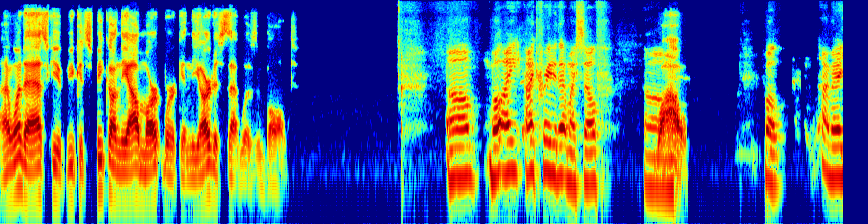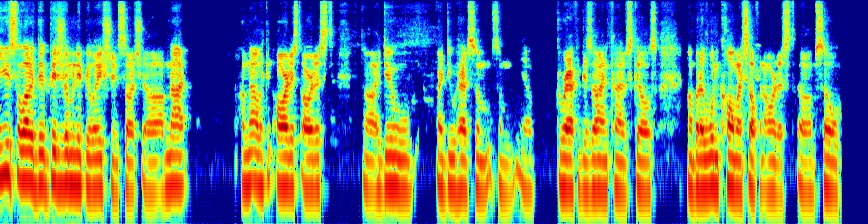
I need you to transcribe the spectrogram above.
I wanted to ask you if you could speak on the album artwork and the artist that was involved. Um, well i i created that myself. Um, wow. well I mean, I used a lot of digital manipulation and such. Uh, I'm not I'm not like an artist artist. Uh, I do I do have some some you know graphic design kind of skills, um, but I wouldn't call myself an artist. Um, so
